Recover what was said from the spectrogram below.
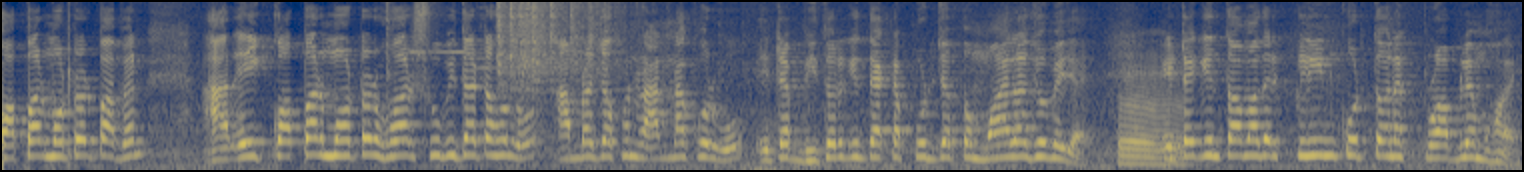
কপার মোটর পাবেন। আর এই কপার মোটর হওয়ার সুবিধাটা হলো আমরা যখন রান্না করব এটা ভিতরে কিন্তু একটা পর্যাপ্ত ময়লা জমে যায়। এটা কিন্তু আমাদের ক্লিন করতে অনেক প্রবলেম হয়।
